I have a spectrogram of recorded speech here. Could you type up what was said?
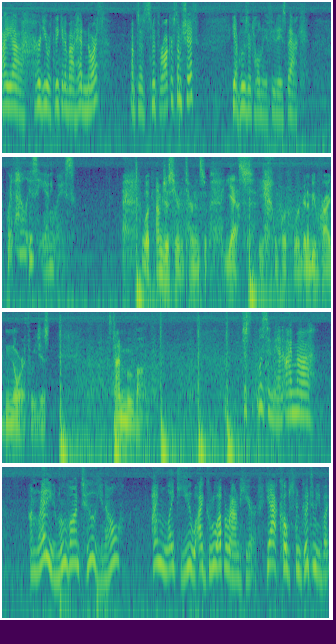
I, uh, heard you were thinking about heading north? Up to Smith Rock or some shit? Yeah, Boozer told me a few days back. Where the hell is he, anyways? Look, I'm just here to turn in some... Yes, yeah, we're, we're gonna be riding north. We just... It's time to move on. Just listen, man, I'm, uh... I'm ready to move on too, you know? I'm like you. I grew up around here. Yeah, Cope's been good to me, but...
